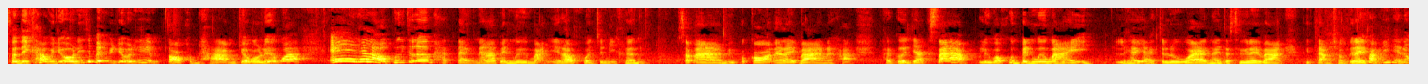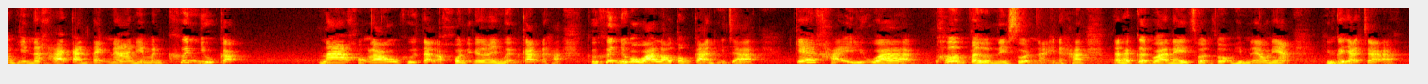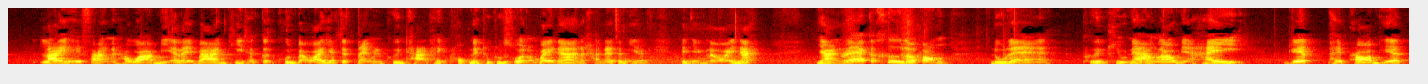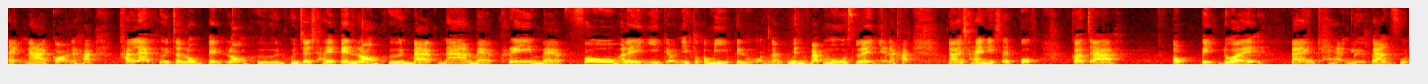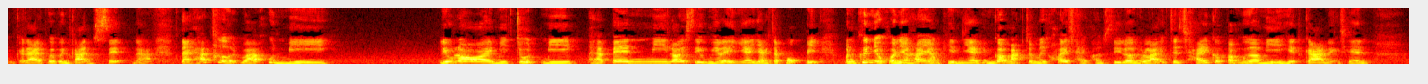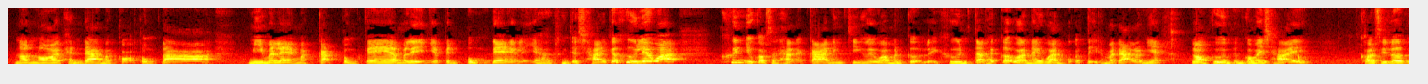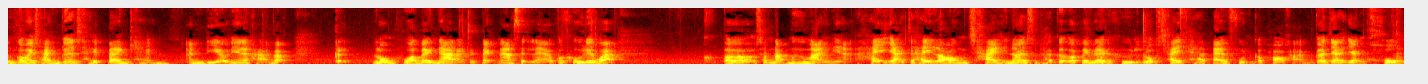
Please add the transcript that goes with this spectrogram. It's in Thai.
สวัสดีค่ะวิดีโอนี้จะเป็นวิดีโอที่ตอบคำถามเกี่ยวกับเรื่องว่า เอ๊ะถ้าเราเพิ่งจะเริ่มหัดแต่งหน้าเป็นมือใหม่นี่เราควรจะมีเครื่องสำอางอุปกรณ์อะไรบ้างนะคะ ถ้าเกิดอยากทราบหรือว่าคุณเป็นมือใหม่หรือถ้าอยากจะรู้ว่าน่าจะซื้ออะไรบ้าง ติดตามชมได้ในความที่เห็นน้องพินนะคะ การแต่งหน้าเนี่ยมันขึ้นอยู่กับหน้าของเราคือแต่ละคนเนี่ยก็จะไม่เหมือนกันนะคะ คือขึ้นอยู่กับว่าเราต้องการที่จะแก้ไขหรือว่าเพิ่มเติมในส่วนไหนนะคะ แต่ถ้าเกิดว่าในส่วนตัวของพิมแล้วเนี่ยพิมก็อยากจะ ไล่ให้ฟังนะคะว่ามีอะไรบ้างที่ถ้าเกิดคุณแบบว่าอยากจะแต่งเป็นพื้นฐานให้ครบในทุกๆ ส่วนของใบหน้านะคะ น่าจะมีอะไรเป็นอย่างน้อยนะ อย่างแรกก็คือเราต้องดูแลพื้นผิวหน้าของเราเนี่ยให้เรียบให้พร้อมที่จะแต่งหน้าก่อนนะคะ ขั้นแรกคือจะลงเป็นรองพื้น คุณจะใช้เป็นรองพื้นแบบหน้าแบบครีม แบบโฟม อะไรอย่างนี้ เดี๋ยวนี้เขาก็มีเป็นหมดนะเป็นแบบมูสอะไรอย่างเงี้ยนะคะหลังใช้นี้เสร็จปุ๊บก็จะตบปิดด้วย ป้งแข็งหรือแป้งฝุ่นก็ได้เพื่อเป็นการเซตนะคะแต่ถ้าเกิดว่าคุณมีริ้วรอยมีจุดมีแผลเป็นมีรอยสิวมีอะไรอย่างเงี้ยอยากจะปกปิด มันขึ้นอยู่คนอย่างถ้าอย่างพิมพ์เนี้ยพิมก็มักจะไม่ค่อยใช้คอนซีลเลอร์เท่าไหร่จะใช้ก็แต่เมื่อมีเหตุการณ์อย่างเช่นนอนน้อยแพนด้ามาเกาะตรงตา มีแมลงมากัดตรงแก้มอะไรอย่างเงี้ยเป็นตุ่มแดงอะไรอย่างเงี้ยถึงจะใช้ก็คือเรียกว่าขึ้นอยู่กับสถานการณ์จริง ๆ เลยว่ามันเกิดอะไรขึ้น แต่ถ้าเกิดว่าในวันปกติธรรมดาแล้วเนี่ยรองพื้นพิมก็ไม่ใช้ คอนซีลเลอร์พิมก็ไม่ใช้พิมก็จะใช้แป้งแข็งอันเดียวเนี่ยนะคะ แบบลงทั่วใบหน้าหลังจากแต่งหน้าเสร็จแล้วก็คือเรียกว่าเอ่อสำหรับมือใหม่เนี่ยให้อยากจะให้ลองใช้ให้น้อยสุดถ้าเกิดว่าเป็นไปได้ก็คือลบใช้แค่แป้งฝุ่นก็พอค่ะ มันก็จะยังคง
